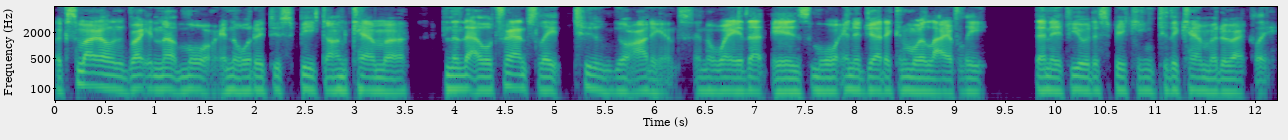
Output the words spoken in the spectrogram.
like smile and brighten up more in order to speak on camera. And then that will translate to your audience in a way that is more energetic and more lively than if you were just speaking to the camera directly.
